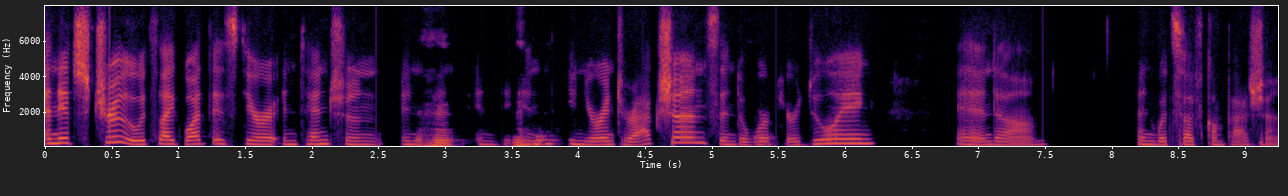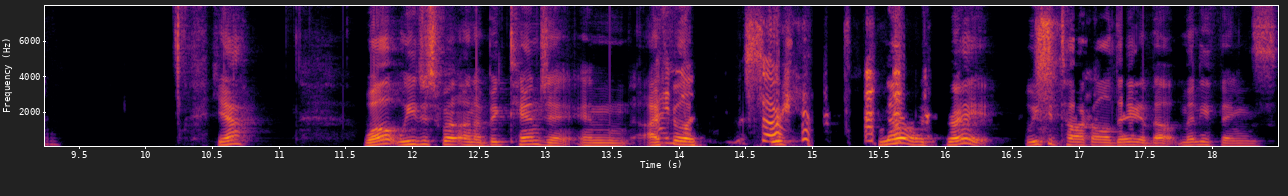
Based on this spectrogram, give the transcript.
And it's true. It's like, what is your intention in mm-hmm. in, in, mm-hmm. in, in, your interactions, in the work you're doing, and um, and with self-compassion. Yeah. Well, we just went on a big tangent, and I, I feel know. like sorry. no, it's great. We could talk all day about many things.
